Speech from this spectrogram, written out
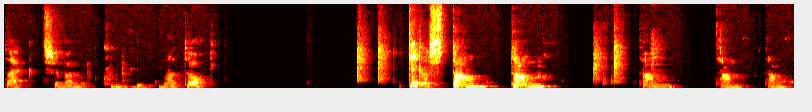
Tak, trzeba na to. Teraz tam, tam, tam, tam, tam.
